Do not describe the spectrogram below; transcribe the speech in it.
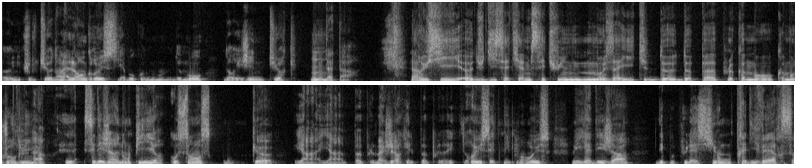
euh, une culture, dans la langue russe, il y a beaucoup de mots d'origine turque et hmm. tatare. La Russie euh, du XVIIe, c'est une mosaïque de, peuples comme, comme aujourd'hui? C'est déjà un empire au sens que il y, a, un peuple majeur qui est le peuple russe, ethniquement russe, mais il y a déjà des populations très diverses,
